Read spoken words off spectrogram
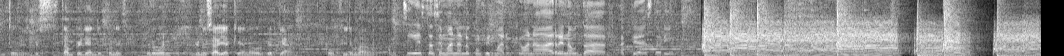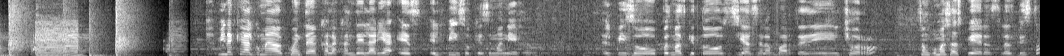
Entonces, pues están peleando con eso. Pero bueno, yo no sabía que iban a volver ya confirmado. Sí, esta semana lo confirmaron que van a reanudar actividades taurinas. Mira que algo me he dado cuenta de acá la Candelaria es el piso que se maneja. El piso, pues más que todo, si hace la parte del chorro, son como esas piedras. ¿Las has visto?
